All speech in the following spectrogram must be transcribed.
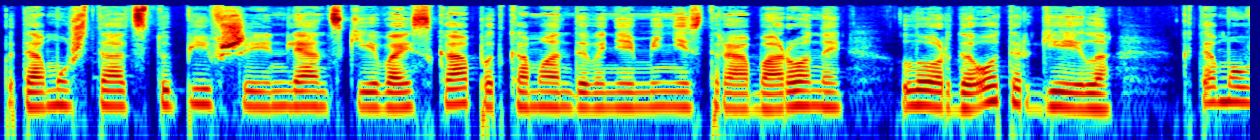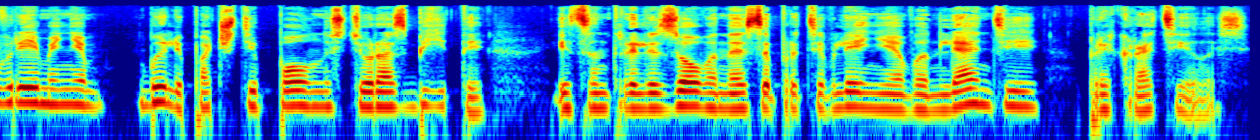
потому что отступившие инлянские войска под командованием министра обороны лорда Оттергейла к тому времени были почти полностью разбиты, и централизованное сопротивление в Инляндии прекратилось.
